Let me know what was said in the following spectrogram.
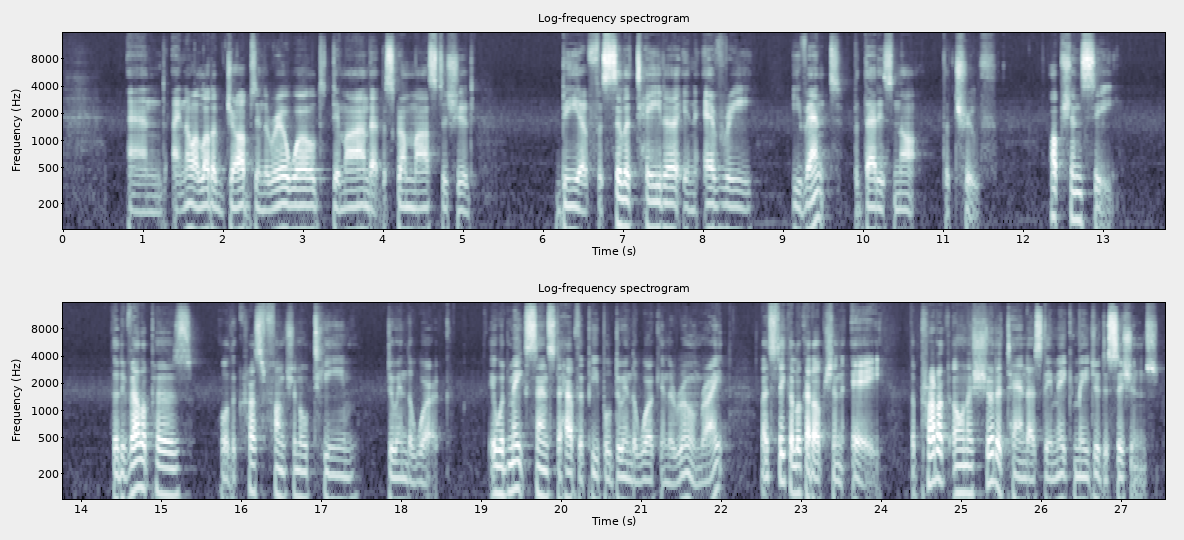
And I know a lot of jobs in the real world demand that the Scrum Master should be a facilitator in every event, but that is not the truth. Option C the developers or the cross functional team doing the work. It would make sense to have the people doing the work in the room, right? Let's take a look at option A. The product owner should attend as they make major decisions.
